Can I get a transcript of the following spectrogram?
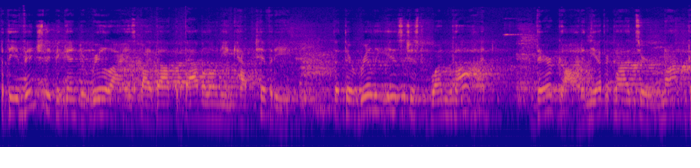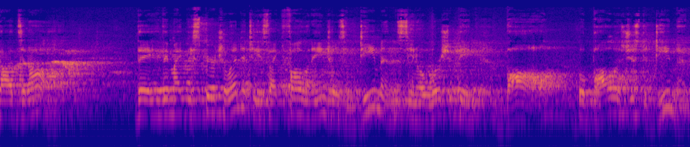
But they eventually begin to realize by about the Babylonian captivity that there really is just one God, their God, and the other gods are not gods at all. They, they might be spiritual entities like fallen angels and demons, you know, worshiping Baal. Well, Baal is just a demon.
